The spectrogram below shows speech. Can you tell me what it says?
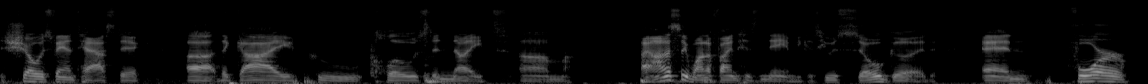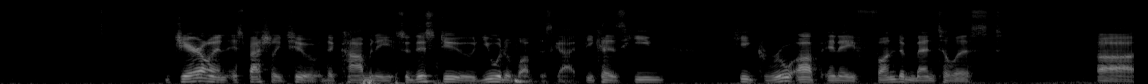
The show was fantastic. Uh, the guy who closed the night, um, I honestly want to find his name because he was so good. And for Geraldine, especially too, the comedy. So this dude, you would have loved this guy because he he grew up in a fundamentalist uh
